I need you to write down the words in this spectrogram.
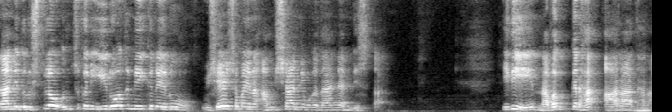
దాన్ని దృష్టిలో ఉంచుకొని ఈరోజు మీకు నేను విశేషమైన అంశాన్ని ఒకదాన్ని అందిస్తాను. ఇది నవగ్రహ ఆరాధన.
